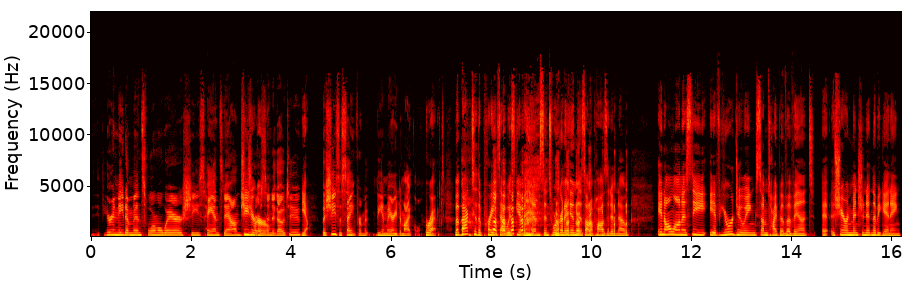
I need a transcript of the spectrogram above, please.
if you're in need of men's formal wear she's hands down She's the your person girl. to go to Yeah. but she's a saint for being married to michael Correct. But back to the praise I was giving him since we're going to end this on a positive note. In all honesty, if you're doing some type of event, uh, Sharon mentioned it in the beginning,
